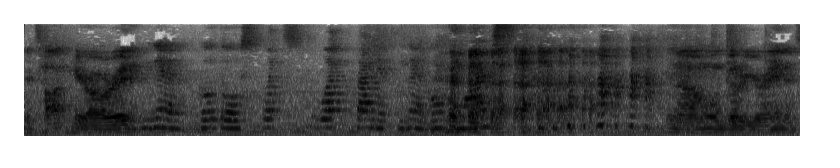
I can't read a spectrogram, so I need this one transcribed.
It's hot in here already. You're gonna go to what's what planet? You're gonna go to Mars? No, I'm gonna go to Uranus.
